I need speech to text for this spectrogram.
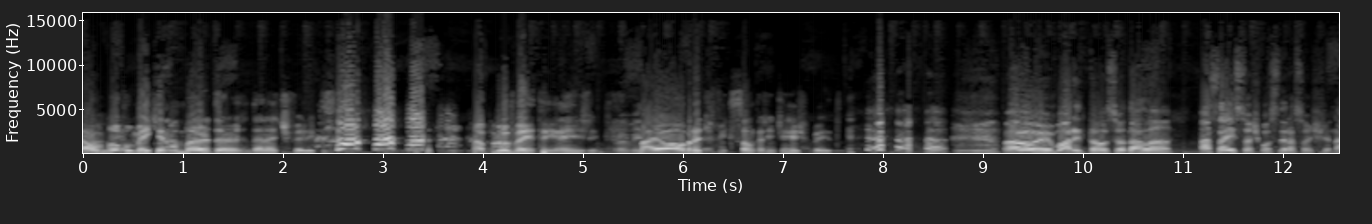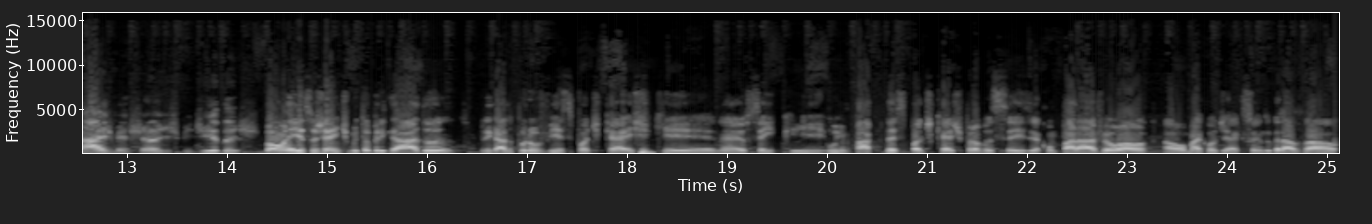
É o novo Making a Murder da Netflix. Aproveitem aí, gente. Aproveitem Maior que obra é. de ficção que a gente respeita. Mas vamos embora então, senhor Darlan. Faça aí suas considerações finais, merchan, despedidas. Bom, é isso, gente. Muito obrigado. Obrigado por ouvir esse podcast, que, né, eu sei que o impacto desse podcast pra vocês é comparável ao, ao Michael Jackson indo gravar o,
